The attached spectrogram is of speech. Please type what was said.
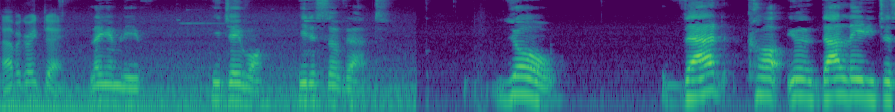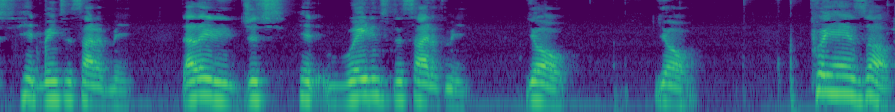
Have a great day. Let him leave. He jaywalked. He deserved that. Yo, that car, yo, that lady just hit right into the side of me. That lady just hit right into the side of me. Yo, yo, put your hands up.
